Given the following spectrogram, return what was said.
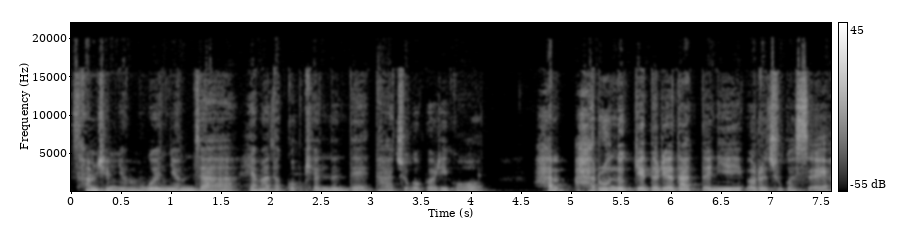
삼십 년 묵은 염자 해마다 꽃 피었는데 다 죽어버리고 한, 하루 늦게 들여놨더니 얼어 죽었어요.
